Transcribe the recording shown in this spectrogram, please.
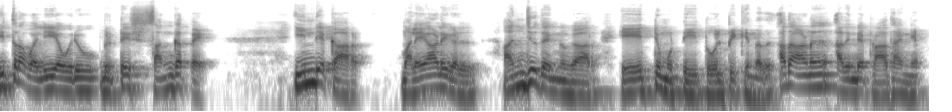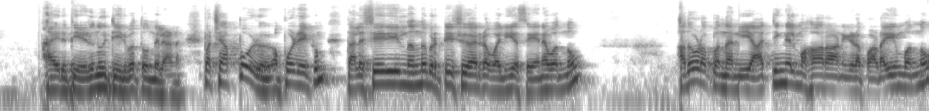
ഇത്ര വലിയ ഒരു ബ്രിട്ടീഷ് സംഘത്തെ ഇന്ത്യക്കാർ മലയാളികൾ അഞ്ചു തെങ്ങുകാർ ഏറ്റുമുട്ടി തോൽപ്പിക്കുന്നത്. അതാണ് അതിന്റെ പ്രാധാന്യം. ആയിരത്തി എഴുന്നൂറ്റി ഇരുപത്തൊന്നിലാണ് പക്ഷെ അപ്പോഴും അപ്പോഴേക്കും തലശ്ശേരിയിൽ നിന്ന് ബ്രിട്ടീഷുകാരുടെ വലിയ സേന വന്നു. അതോടൊപ്പം തന്നെ ഈ ആറ്റിങ്ങൽ മഹാറാണിയുടെ പടയും വന്നു.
